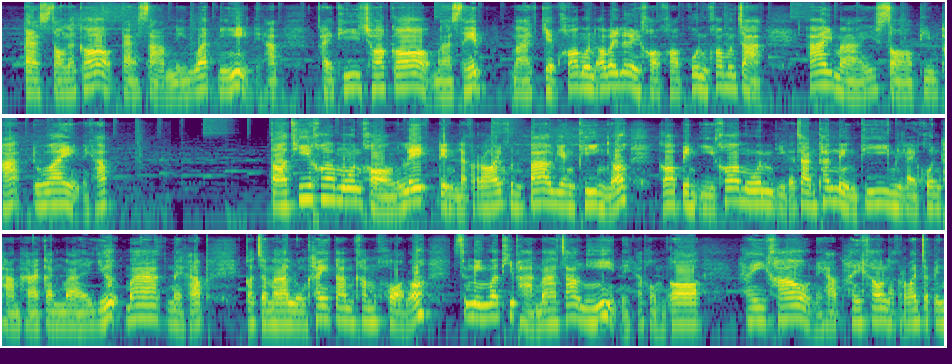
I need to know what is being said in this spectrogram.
82 แล้วก็ 83ในงวัดนี้นะครับ ใครที่ชอบก็มาเซฟ มาเก็บข้อมูลเอาไว้เลย ขอขอบคุณข้อมูลจากอ้ายหมายสอพิมพะด้วยนะครับ ต่อที่ข้อมูลของเลขเด่นหลักร้อยคุณป้าเวียงพิงเนาะก็เป็นอีกข้อมูลอีกอาจารย์ท่านหนึ่งที่มีหลายคนถามหากันมาเยอะมากนะครับ ก็จะมาลงให้ตามคำขอเนาะซึ่งในงว่าที่ผ่านมาเจ้านี้นะครับผมก็ให้เข้านะครับให้เข้าหลักร้อยจะเป็น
